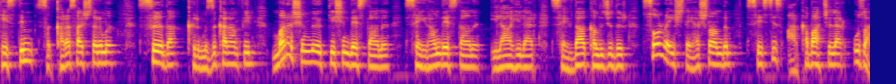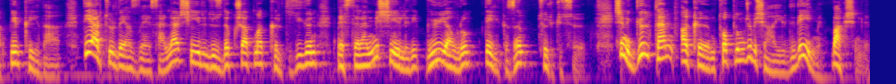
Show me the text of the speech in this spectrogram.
Kestim kara saçlarımı, Sığda, Kırmızı Karanfil, Maraş'ın ve Ökkeş'in destanı, Seyran destanı, ilahiler, Sevda kalıcıdır. Sonra işte yaşlandım, sessiz arka bahçeler, uzak bir kıyıda. Diğer türde yazdığı eserler şiiri düzde kuşatmak 42 gün, bestelenmiş şiirleri Büyü Yavrum, Deli Kızın Türküsü. Şimdi Gülten Akın toplumcu bir şairdi değil mi? Bak şimdi.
